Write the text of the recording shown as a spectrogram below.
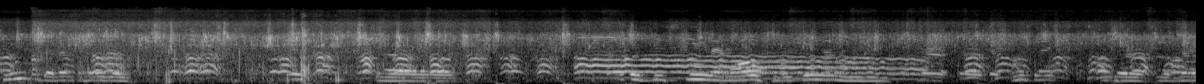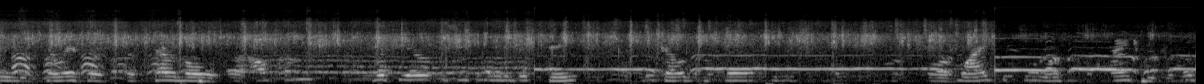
clues that everybody was uh, could be seen at all for women and complex and a, a very horrific, a terrible uh, outcome. But here is something a little bit changed because the for white people, not French people. But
